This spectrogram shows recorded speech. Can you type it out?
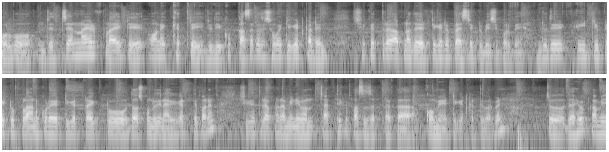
বলব যে চেন্নাইয়ের ফ্লাইটে অনেক ক্ষেত্রেই যদি খুব কাছাকাছি সময় টিকিট কাটেন, সেক্ষেত্রে আপনাদের টিকিটের প্রাইসটা একটু বেশি পড়বে। যদি এই ট্রিপটা একটু প্ল্যান করে টিকিটটা একটু দশ পনেরো দিন আগে কাটতে পারেন, সেক্ষেত্রে আপনারা মিনিমাম চার থেকে পাঁচ হাজার টাকা কমে টিকিট কাটতে পারবেন। তো যাই হোক, আমি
